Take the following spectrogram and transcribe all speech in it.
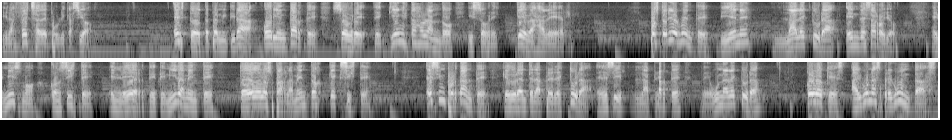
y la fecha de publicación. Esto te permitirá orientarte sobre de quién estás hablando y sobre qué vas a leer. Posteriormente viene la lectura en desarrollo. El mismo consiste en leer detenidamente todos los parlamentos que existen. Es importante que durante la prelectura, es decir, la parte de una lectura, coloques algunas preguntas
